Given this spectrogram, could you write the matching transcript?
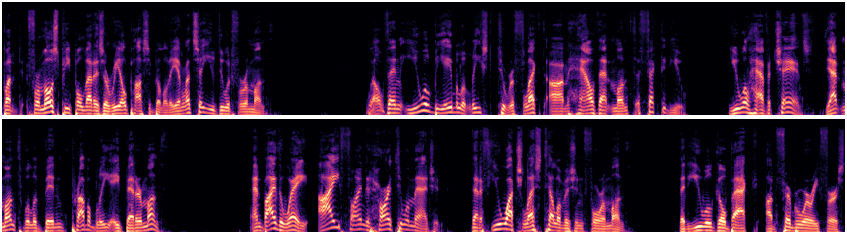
but for most people, that is a real possibility. And let's say you do it for a month well, then you will be able at least to reflect on how that month affected you. You will have a chance. That month will have been probably a better month. And by the way, I find it hard to imagine that if you watch less television for a month, that you will go back on February 1st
